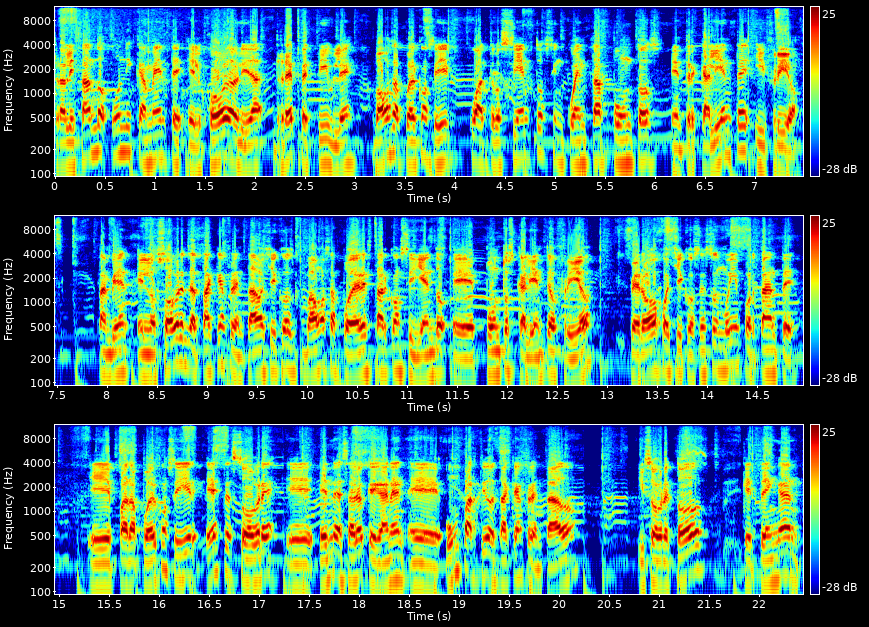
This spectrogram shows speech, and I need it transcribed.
Realizando únicamente el juego de habilidad repetible, vamos a poder conseguir 450 puntos entre caliente y frío. También en los sobres de ataque enfrentado chicos, vamos a poder estar consiguiendo eh, puntos caliente o frío. Pero ojo chicos, esto es muy importante. Eh, para poder conseguir este sobre eh, es necesario que ganen un partido de ataque enfrentado y sobre todo que tengan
